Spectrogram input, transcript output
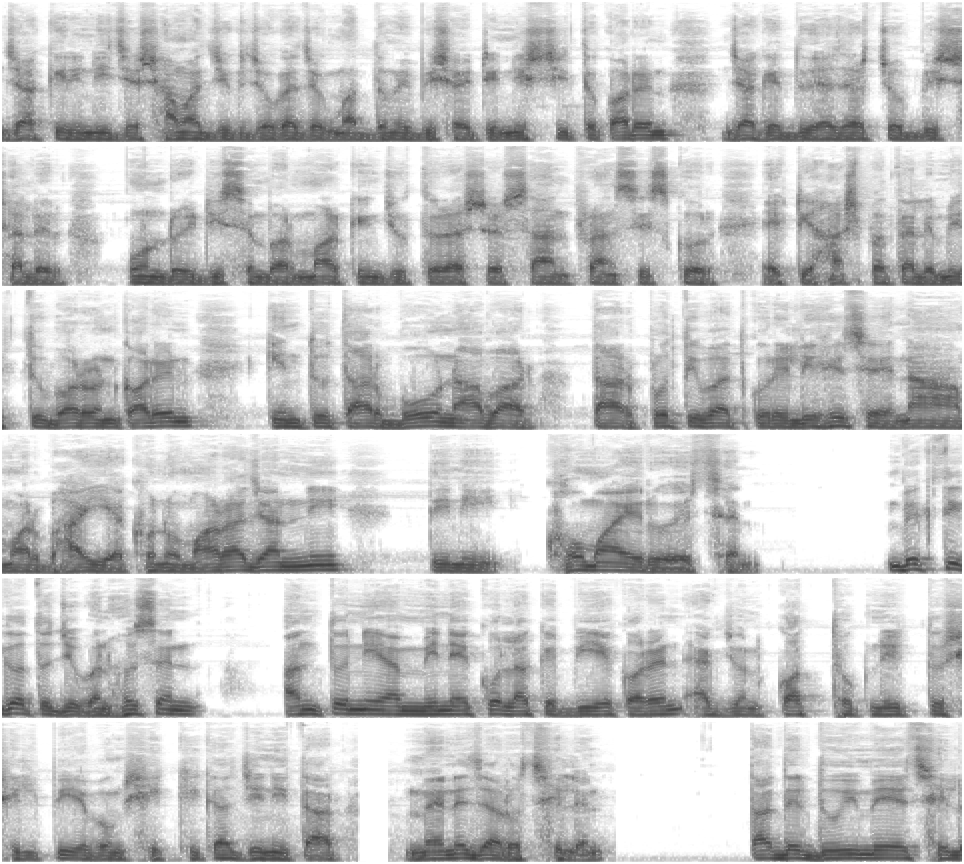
জাকির নিজে সামাজিক যোগাযোগ মাধ্যমে বিষয়টি নিশ্চিত করেন। যাকে দুই সালের পনেরোই ডিসেম্বর মার্কিন যুক্তরাষ্ট্রের সান ফ্রান্সিসকোর একটি হাসপাতালে মৃত্যুবরণ করেন। কিন্তু তার বোন আবার তার প্রতিবাদ করে লিখেছে, না, আমার ভাই এখনও মারা যাননি, তিনি ক্ষমায় রয়েছেন। ব্যক্তিগত জীবন, হোসেন আন্তনিয়া মিনেকোলাকে বিয়ে করেন একজন কত্থক নৃত্যশিল্পী এবং শিক্ষিকা যিনি তার ম্যানেজারও ছিলেন। তাদের দুই মেয়ে ছিল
